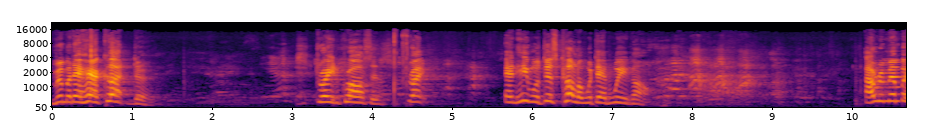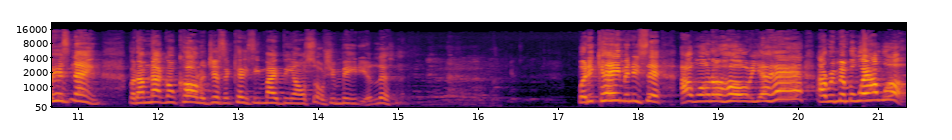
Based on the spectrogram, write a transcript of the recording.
remember their haircut? The straight across and straight. And he was this color with that wig on. I remember his name, but I'm not going to call it just in case he might be on social media listening. But he came and he said, I want to hold your hand. I remember where I was.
